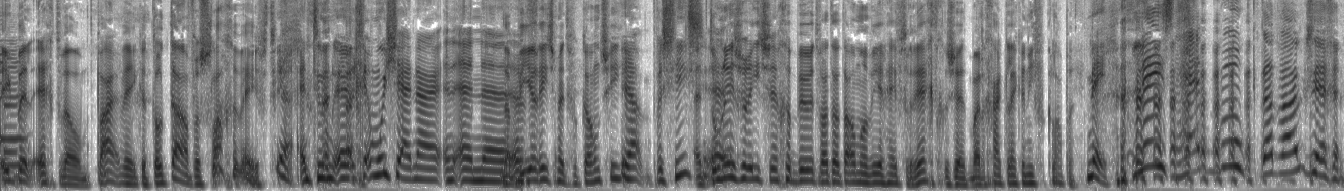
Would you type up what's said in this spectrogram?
Ik ben echt wel een paar weken totaal verslag geweest. Ja, en toen eh, moest jij naar een... een eh, Naar Biarritz met vakantie. Ja, precies. En toen Eh, is er iets gebeurd wat dat allemaal weer heeft rechtgezet. Maar dat ga ik lekker niet verklappen. Nee, lees het boek, dat wou ik zeggen.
